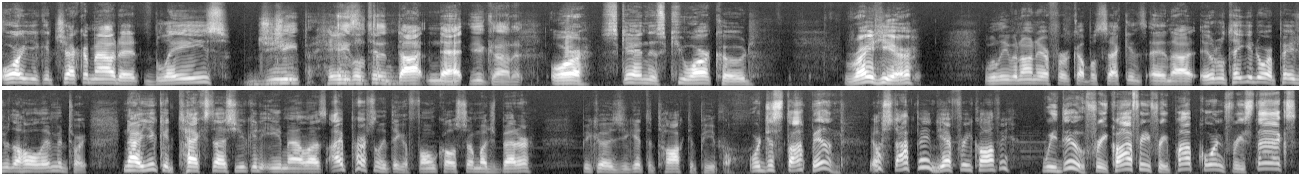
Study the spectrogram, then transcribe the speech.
Or you can check them out at blazejeephazelton.net. You got it. or scan this QR code right here. We'll leave it on there for a couple seconds and uh, it'll take you to our page with the whole inventory. Now you can text us, you can email us. I personally think a phone call is so much better because you get to talk to people. Or just stop in. Yo, stop in. Do you have free coffee? We do. Free coffee, free popcorn, free snacks,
